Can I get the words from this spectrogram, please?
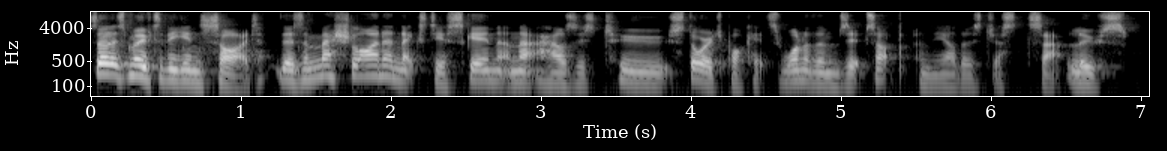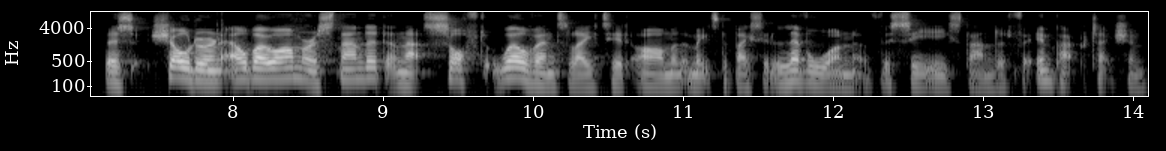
So let's move to the inside. There's a mesh liner next to your skin and that houses two storage pockets. One of them zips up and the other's just sat loose. There's shoulder and elbow armour as standard and that soft, well-ventilated armour that meets the basic level 1 of the CE standard for impact protection.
